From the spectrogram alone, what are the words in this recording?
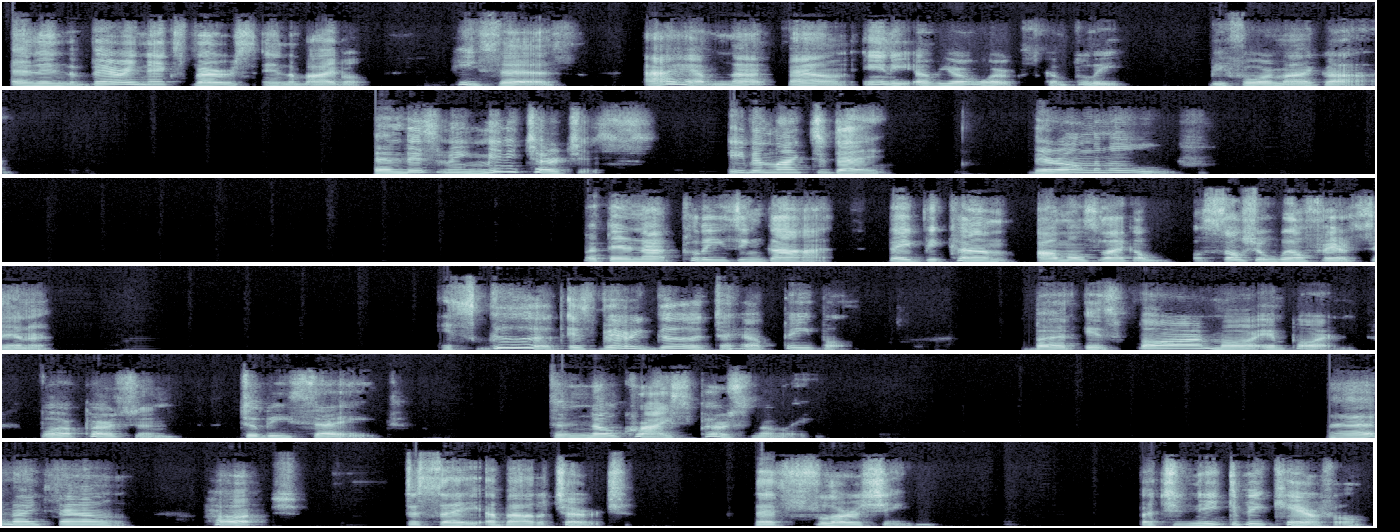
And in the very next verse in the Bible, he says, I have not found any of your works complete before my God. And this means many churches, even like today, they're on the move. But they're not pleasing God. They've become almost like a a social welfare center. It's good. It's very good to help people. But it's far more important for a person to be saved, to know Christ personally. That might sound harsh to say about a church that's flourishing but you need to be careful.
